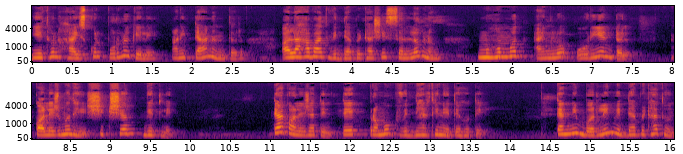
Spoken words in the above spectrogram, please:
येथून हायस्कूल पूर्ण केले आणि त्यानंतर अलाहाबाद विद्यापीठाशी संलग्न मुहम्मद अँग्लो ओरिएंटल कॉलेजमध्ये शिक्षण घेतले. त्या कॉलेजातील ते एक प्रमुख विद्यार्थी नेते होते. त्यांनी बर्लिन विद्यापीठातून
